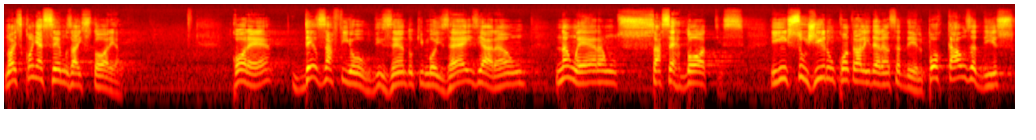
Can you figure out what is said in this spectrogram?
Nós conhecemos a história. Coré desafiou, dizendo que Moisés e Arão não eram sacerdotes e insurgiram contra a liderança dele. Por causa disso,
